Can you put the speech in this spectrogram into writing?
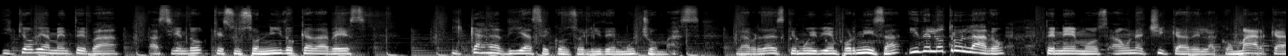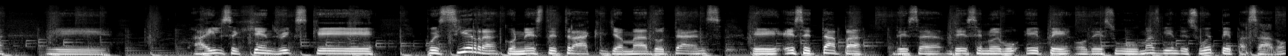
y que obviamente va haciendo que su sonido cada vez y cada día se consolide mucho más. La verdad es que muy bien por Nisa. Y del otro lado tenemos a una chica de la comarca, eh, a Ilse Hendrix, que pues cierra con este track llamado Dance, eh, esa etapa de, esa, de ese nuevo EP o de su, más bien de su EP pasado.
